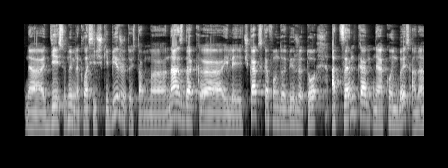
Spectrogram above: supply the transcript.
действуют, ну, именно классические биржи, то есть там NASDAQ или Чикагская фондовая биржа, то оценка Coinbase, она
